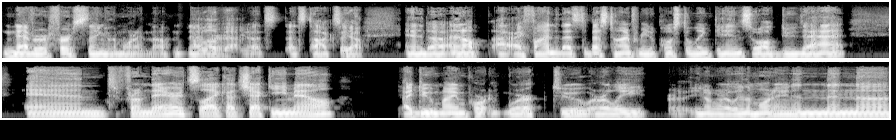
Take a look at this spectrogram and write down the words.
Never first thing in the morning though. Never. love that. You know, that's that's toxic. Yeah. And uh, and I'll I I find that that's the best time for me to post to LinkedIn, so I'll do that. And from there, it's like I check email. I do my important work too early, er, you know, early in the morning, and then uh,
